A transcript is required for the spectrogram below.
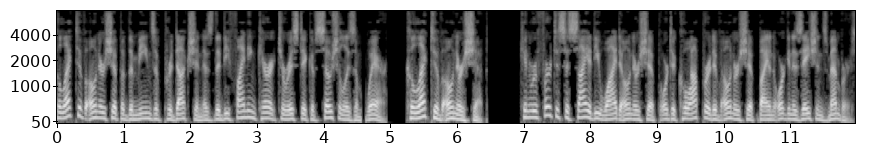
Collective ownership of the means of production is the defining characteristic of socialism, where «collective ownership» can refer to society-wide ownership or to cooperative ownership by an organization's members.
